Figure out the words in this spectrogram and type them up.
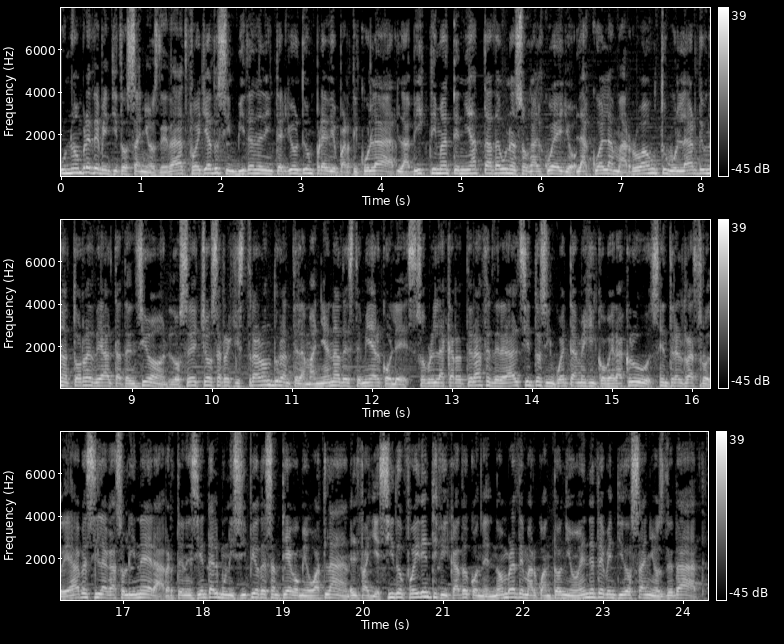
Un hombre de 22 años de edad fue hallado sin vida en el interior de un predio particular. La víctima tenía atada una soga al cuello, la cual amarró a un tubular de una torre de alta tensión. Los hechos se registraron durante la mañana de este miércoles, sobre la carretera federal 150 México-Veracruz, entre el rastro de aves y la gasolinera, perteneciente al municipio de Santiago Miahuatlán. El fallecido fue identificado con el nombre de Marco Antonio N. de 22 años de edad.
